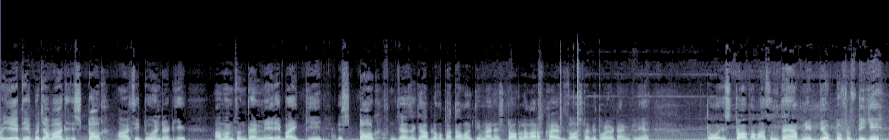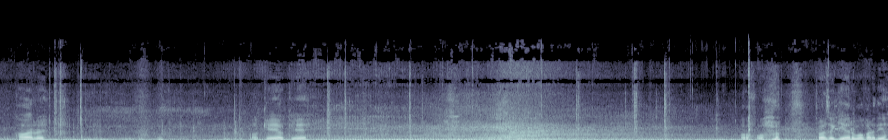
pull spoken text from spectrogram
तो ये थी कुछ आवाज़ stock R C two hundred की। अब हम सुनते हैं मेरी बाइक की स्टॉक। जैसे कि आप लोगों को पता होगा कि मैंने स्टॉक लगा रखा है एग्जॉस्ट अभी थोड़े टाइम के लिए। तो स्टॉक आवाज़ सुनते हैं अपनी ड्यूक 250 की और ओके ओके। ओहो, थोड़ा सा गियर वो कर दिया।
